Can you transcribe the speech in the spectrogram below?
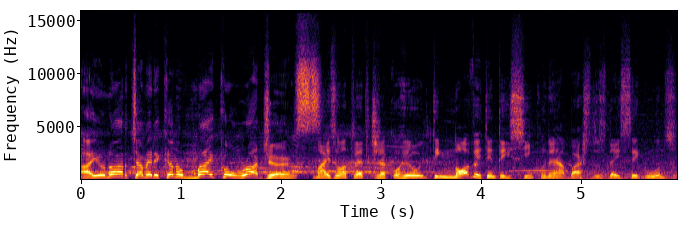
Aí o norte-americano Michael Rogers. Mais um atleta que já correu, ele tem 9,85, né, abaixo dos 10 segundos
